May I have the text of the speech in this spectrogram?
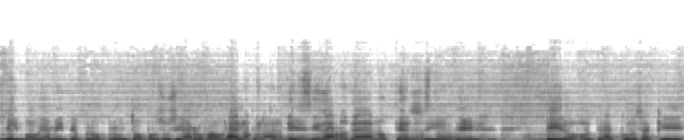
Bimbo obviamente preguntó por su cigarro favorito. Bueno, claro, también. cigarros de no tiene Sí, de- pero otra cosa que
